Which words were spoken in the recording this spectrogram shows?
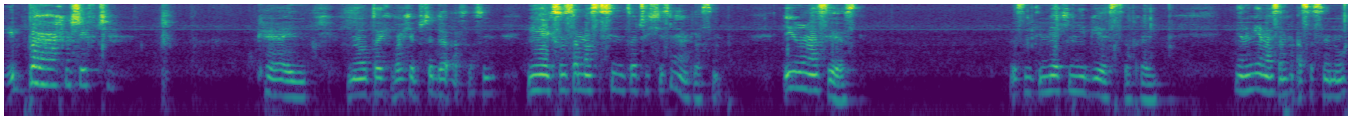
i bach na shifcie. Okej, no to chyba się przyda Assassin. Nie, jak są same Assassiny, to oczywiście zmienia klasę. Ilu nas jest? To są tym jaki niebiescy, okej. Nie no, nie ma samych asasynów.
